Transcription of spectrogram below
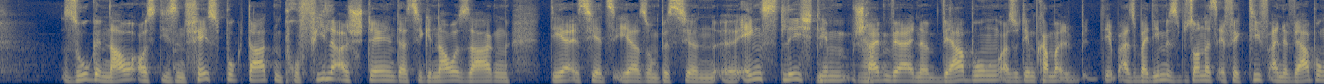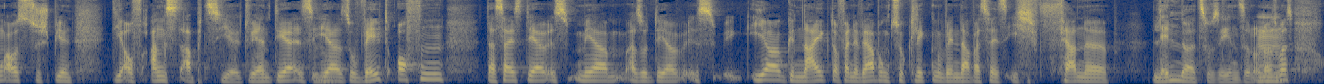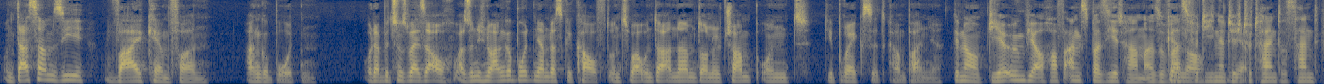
so genau aus diesen Facebook-Daten Profile erstellen, dass sie genau sagen, der ist jetzt eher so ein bisschen äh, ängstlich, dem ja. schreiben wir eine Werbung, also dem kann man, also bei dem ist es besonders effektiv, eine Werbung auszuspielen, die auf Angst abzielt, während der ist mhm. eher so weltoffen, das heißt, der ist mehr, also der ist eher geneigt, auf eine Werbung zu klicken, wenn da, was weiß ich, ferne Länder zu sehen sind oder mhm. sowas. Und das haben sie Wahlkämpfern angeboten. Oder beziehungsweise auch, also nicht nur angeboten, die haben das gekauft. Und zwar unter anderem Donald Trump und die Brexit-Kampagne. Genau, die ja irgendwie auch auf Angst basiert haben. Also war es für genau, die natürlich ja. total interessant,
